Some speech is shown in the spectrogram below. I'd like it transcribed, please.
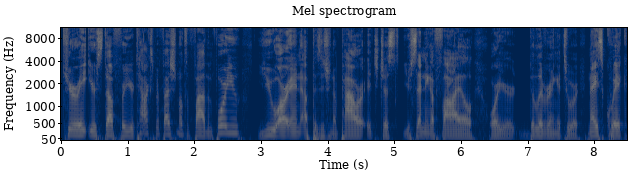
curate your stuff for your tax professional to file them for you, you are in a position of power. It's just you're sending a file or you're delivering it to her. Nice, quick,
